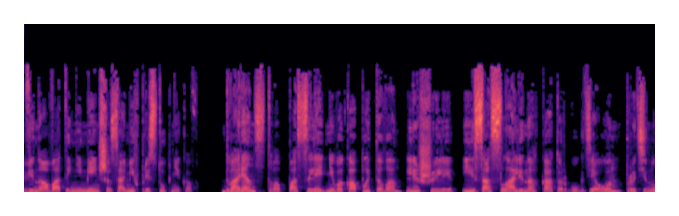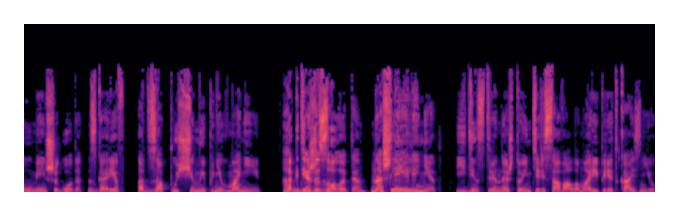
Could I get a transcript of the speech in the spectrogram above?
виноваты не меньше самих преступников. Дворянство последнего Копытова лишили и сослали на каторгу, где он протянул меньше года, сгорев от запущенной пневмонии. «А где же золото? Нашли или нет?» Единственное, что интересовало Мари перед казнью.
